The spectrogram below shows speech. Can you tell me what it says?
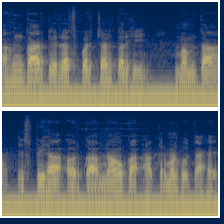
अहंकार के रथ पर चढ़कर ही ममता, स्पृहा और कामनाओं का आक्रमण होता है।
